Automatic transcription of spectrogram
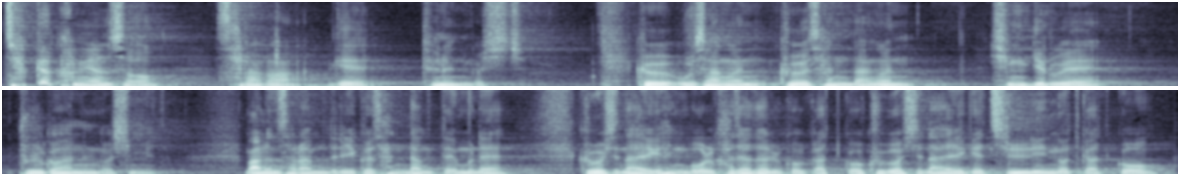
착각하면서 살아가게 되는 것이죠. 그 우상은, 그 산당은 신기루에 불과하는 것입니다. 많은 사람들이 그 산당 때문에 그것이 나에게 행복을 가져다 줄 것 같고 그것이 나에게 진리인 것 같고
